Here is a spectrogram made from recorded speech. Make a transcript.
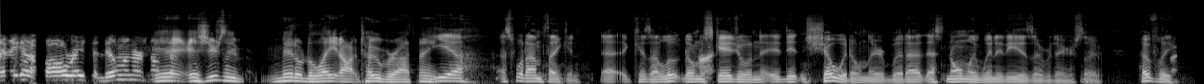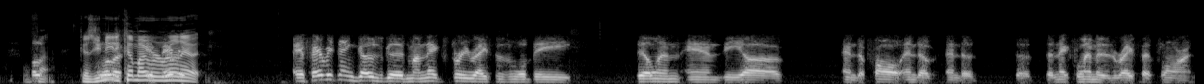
ain't they got a fall race at Dillon or something? Yeah, it's usually middle to late October, I think. yeah, that's what I'm thinking. Because I looked on the All right. schedule and it didn't show it on there, but I, that's normally when it is over there. So hopefully, we'll Well- Because you well, need to come over and run every- it. If everything goes good, my next three races will be Dillon and the uh and the fall and the and the the, the next limited race at Florence,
